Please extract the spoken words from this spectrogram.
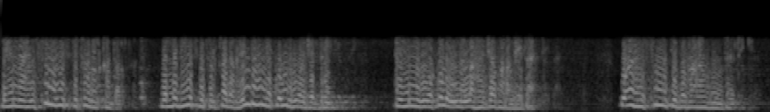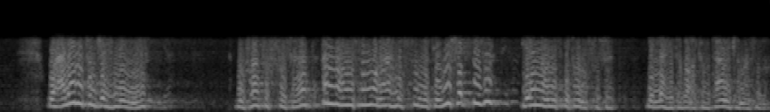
لأن أهل السنة يثبتون القدر والذي يثبت القدر عندهم يقولون هو جبري. أي أنه يقول إن الله جبر العباد وأهل السنة براء من ذلك. وعلامة الجهمية نفاة الصفات أنهم يسمون أهل السنة مشبهة لأنهم يثبتون الصفات لله تبارك وتعالى كما سبق.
